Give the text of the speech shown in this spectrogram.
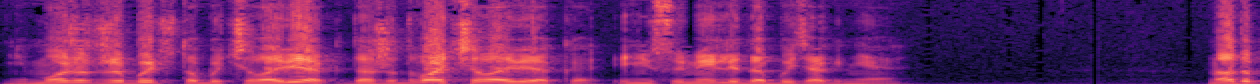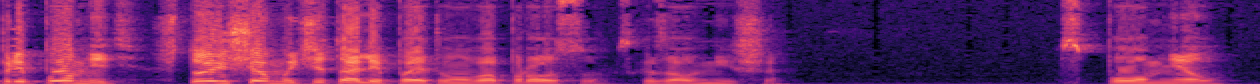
Не может же быть, чтобы человек, даже два человека, и не сумели добыть огня. «Надо припомнить, что еще мы читали по этому вопросу», – сказал Миша. «Вспомнил», –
